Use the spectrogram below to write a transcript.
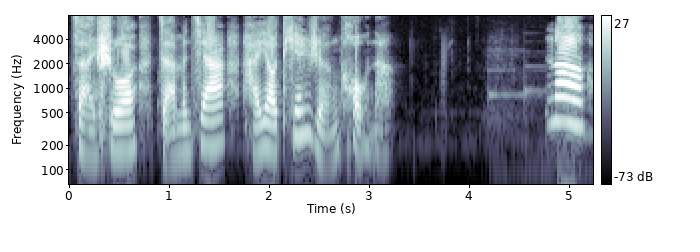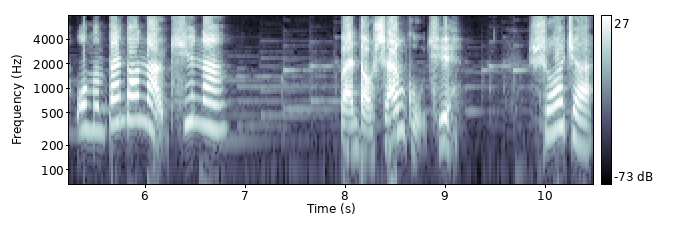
再说，咱们家还要添人口呢。那我们搬到哪儿去呢？搬到山谷去。”说着，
